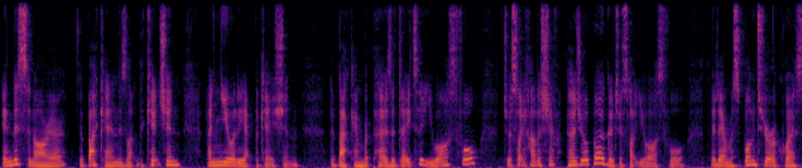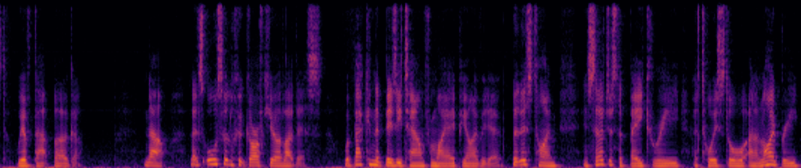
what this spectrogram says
In this scenario, the backend is like the kitchen and you are the application. The backend prepares the data you asked for, just like how the chef prepares your burger just like you asked for. They then respond to your request with that burger. Now, let's also look at GraphQL like this. We're back in the busy town from my API video, but this time, instead of just a bakery, a toy store and a library,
